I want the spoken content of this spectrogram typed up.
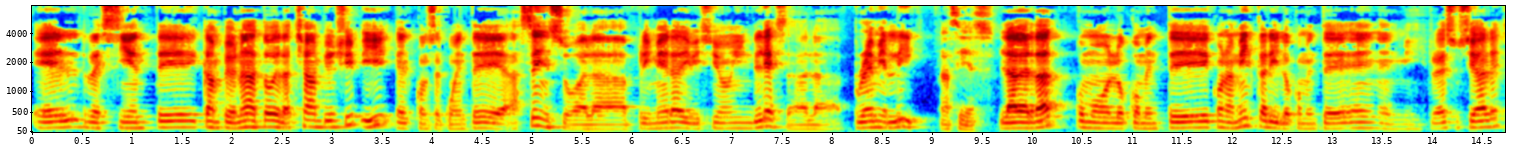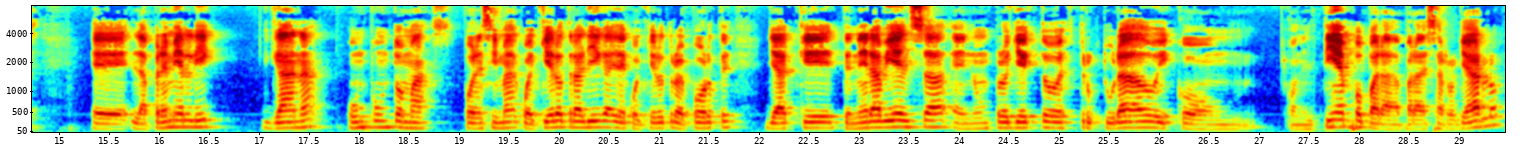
el reciente campeonato de la Championship y el consecuente ascenso a la primera división inglesa, a la Premier League. Así es. La verdad, como lo comenté con Amilcar y lo comenté en, en mis redes sociales, eh, la Premier League gana un punto más por encima de cualquier otra liga y de cualquier otro deporte, ya que tener a Bielsa en un proyecto estructurado y con, con el tiempo para, para desarrollarlo,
